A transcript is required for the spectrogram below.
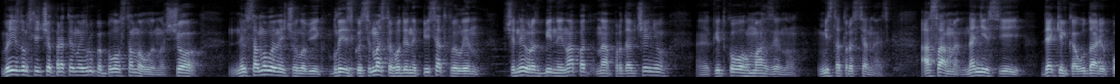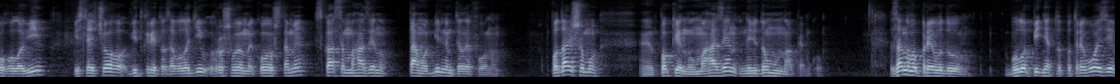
Виїздом слідчо-оперативної групи було встановлено, що невстановлений чоловік близько 17 години 50 хвилин вчинив розбійний напад на продавчиню е, квіткового магазину міста Тростянець, а саме наніс їй декілька ударів по голові, після чого відкрито заволодів грошовими коштами з каси магазину та мобільним телефоном. В подальшому е, покинув магазин в невідомому напрямку. З даного приводу було піднято по тривозі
